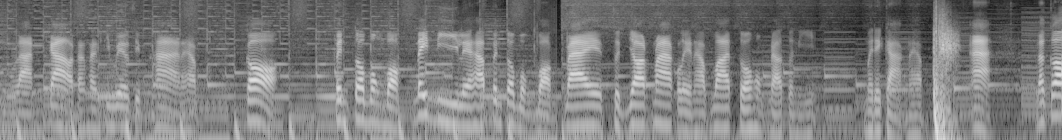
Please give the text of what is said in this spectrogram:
1ล้าน9ทั้งทั้งที่เวล 15 นะครับ ก็เป็นตัวบ่งบอกได้ดีเลยครับ เป็นตัวบ่งบอกได้สุดยอดมากเลยนะครับ ว่าตัว 6 ดาวตัวนี้ไม่ได้กากนะครับ อะ แล้วก็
